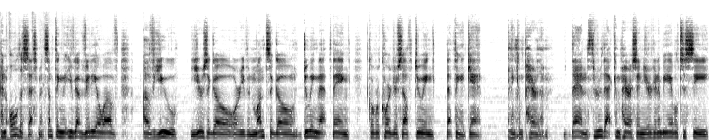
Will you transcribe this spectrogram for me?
an old assessment, something that you've got video of of you years ago or even months ago doing that thing, go record yourself doing that thing again and then compare them. Then through that comparison, you're going to be able to see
